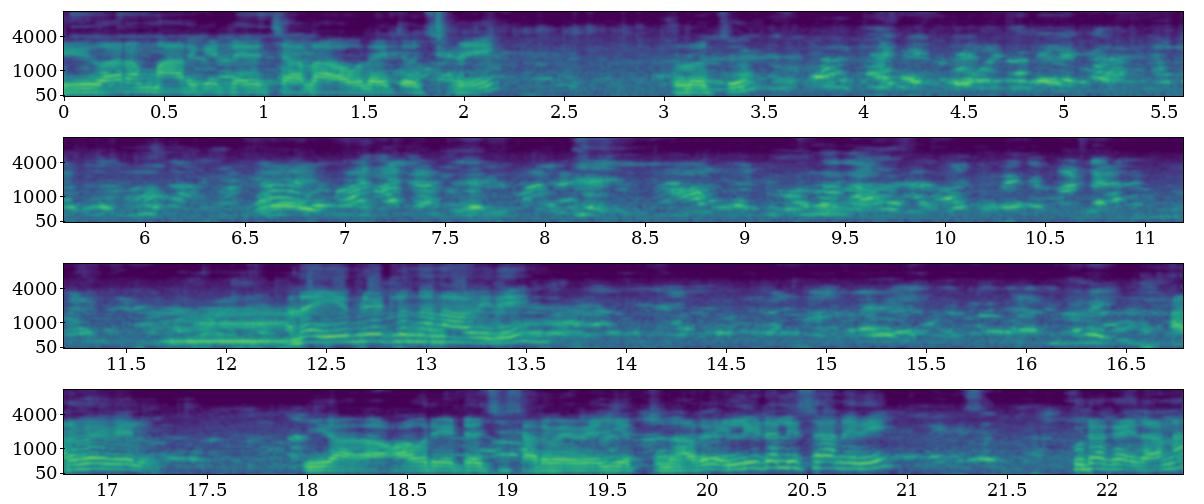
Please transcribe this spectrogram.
ఈ వారం మార్కెట్లో అయితే చాలా ఆవులు అయితే వచ్చినాయి. చూడొచ్చు. అన్న ఏం రేట్లు ఉందన్న ఆవు ఇది? అరవై వేలు. ఇక ఆవు రేట్ వచ్చి అరవై వేలు చెప్తున్నారు. ఎన్ని లీటర్లు ఇస్తా అనేది పుటకైదా అన్న?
